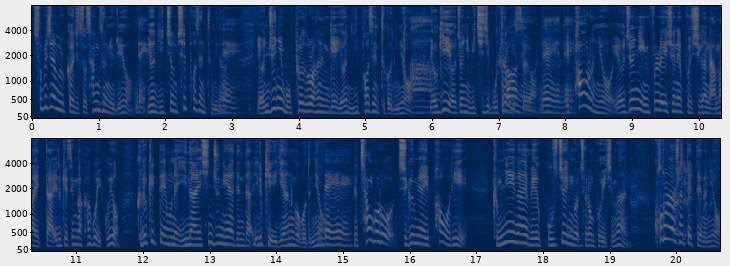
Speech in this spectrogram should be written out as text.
소비자 물가지수 상승률이요. 네. 연 2.7%입니다. 네. 연준이 목표로 하는 게 연 2%거든요. 아. 여기에 여전히 미치지 못하고 그러네요. 있어요. 네, 네. 이 파월은요. 여전히 인플레이션의 불씨가 남아 있다 이렇게 생각하고 있고요. 그렇기 때문에 인하에 신중해야 된다 이렇게 얘기하는 거거든요. 네. 참고로 지금이야 이 파월이 금리 인하에 매우 보수적인 것처럼 보이지만 코로나 사태 때는요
